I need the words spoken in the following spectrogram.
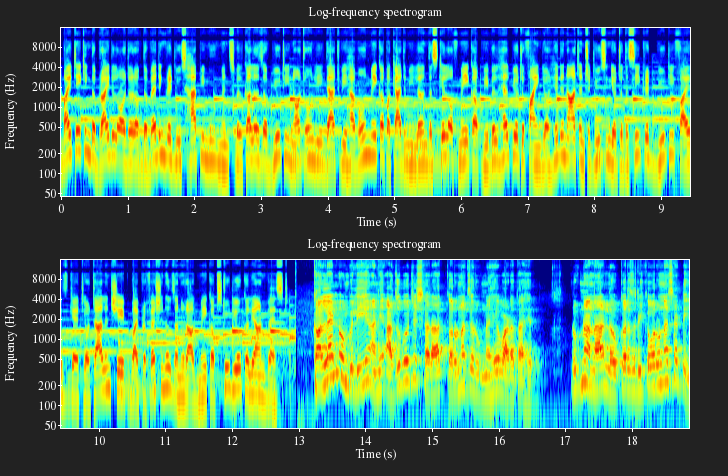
By taking the bridal order of the wedding reduce happy movements will colors of beauty not only that we have own makeup academy learn the skill of makeup we will help you to find your hidden art introducing you to the secret beauty files get your talent shaped by professionals Anurag Makeup Studio Kalyan West. कल्याण डोंबिवली आणि आजूबाजूच्या शहरात करोनाचे रुग्ण हे वाढत आहेत रुग्णांना लवकरच रिकवर होण्यासाठी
